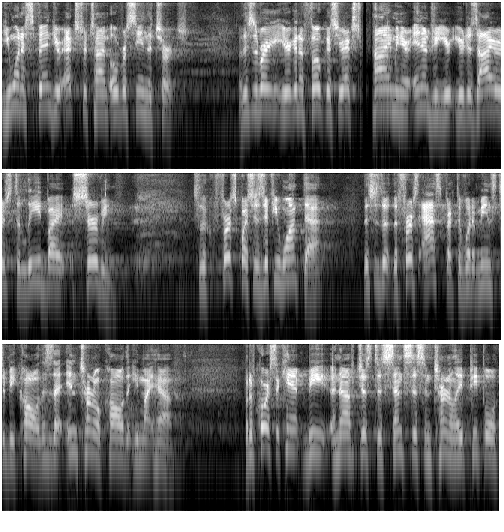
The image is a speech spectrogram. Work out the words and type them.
you want to spend your extra time overseeing the church. This is where you're going to focus your extra time and your energy, your, your desires to lead by serving. So, the first question is if you want that, this is the, the first aspect of what it means to be called. This is that internal call that you might have. But of course, it can't be enough just to sense this internally. People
